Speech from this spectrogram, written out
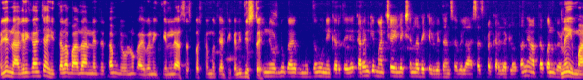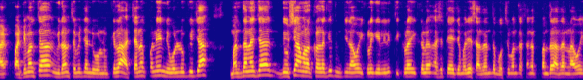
म्हणजे नागरिकांच्या हिताला बाधा आणण्याचं काम निवडणूक आयोगाने केलेलं आहे असं स्पष्ट मत या ठिकाणी दिसतंय. निवडणूक आयोग मुद्दामून हे करते? कारण की मागच्या इलेक्शनला देखील विधानसभेला असाच प्रकार घडला होता आणि आता पण नाही पाठीमागच्या विधानसभेच्या निवडणुकीला अचानकपणे निवडणुकीच्या मतदानाच्या दिवशी आम्हाला कळलं की तुमची नावं इकडे गेलेली तिकडं इकडं असे त्या याच्यामध्ये साधारणतः भोसरी मतदारसंघात पंधरा हजार नावं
